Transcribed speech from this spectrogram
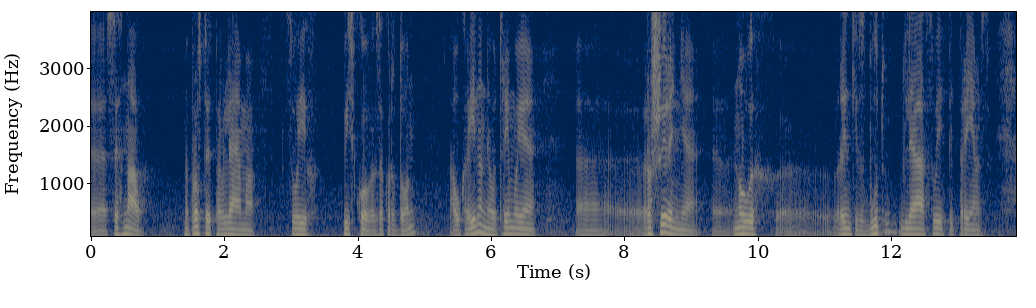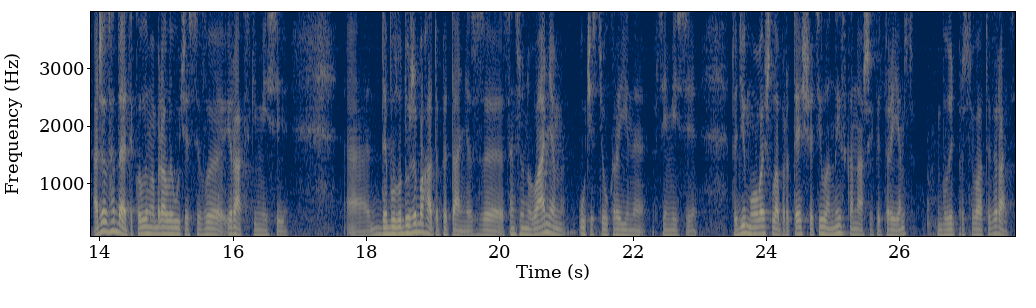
е, сигнал. Ми просто відправляємо своїх військових за кордон, а Україна не отримує розширення нових ринків збуту для своїх підприємств. Адже згадайте, коли ми брали участь в іракській місії, е, де було дуже багато питання з санкціонуванням участі України в цій місії, тоді мова йшла про те, що ціла низка наших підприємств будуть працювати в Іраці,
